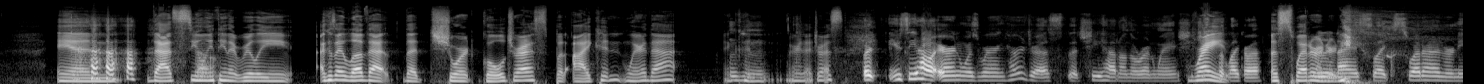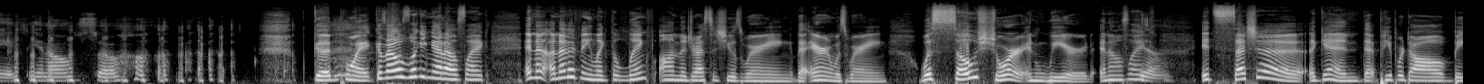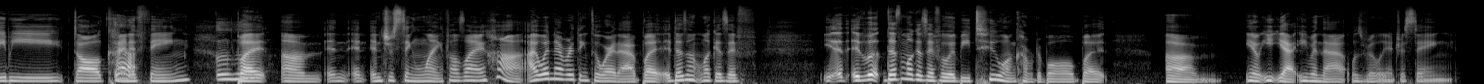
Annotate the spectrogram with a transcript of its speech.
and that's the only thing that really because i love that that short gold dress but i couldn't wear that i Mm-hmm. couldn't wear that dress But you see how Erin was wearing her dress that she had on the runway. She just Right. put like a a sweater really underneath nice like sweater underneath, you know. So Good point. Because I was looking at it, I was like, and another thing, like the length on the dress that she was wearing, that Erin was wearing, was so short and weird. And I was like, Yeah. it's such a, again, that paper doll, baby doll kind Yeah. of thing, Mm-hmm. but um, in an interesting length. I was like, huh, I would never think to wear that, but it doesn't look as if, it, it loo- doesn't look as if it would be too uncomfortable, but, um, you know, e- yeah, even that was really interesting.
